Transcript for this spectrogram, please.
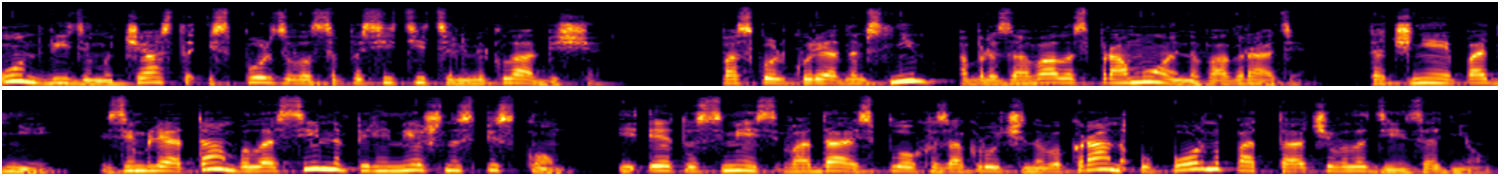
Он, видимо, часто использовался посетителями кладбища, поскольку рядом с ним образовалась промоина в ограде, точнее под ней. Земля там была сильно перемешана с песком, и эту смесь вода из плохо закрученного крана упорно подтачивала день за днем.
